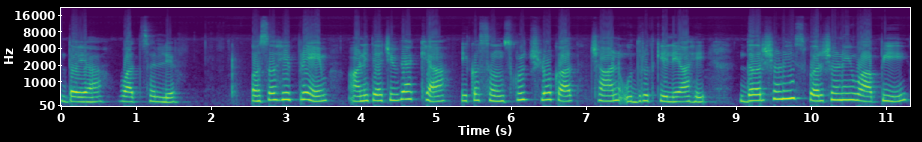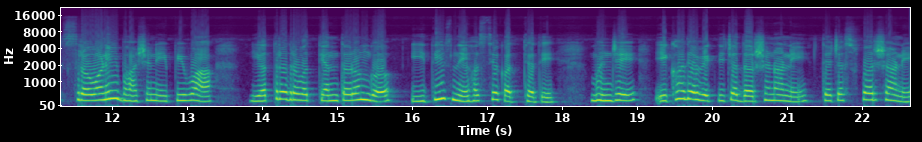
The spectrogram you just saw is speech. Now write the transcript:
दया वात्सल्य. असं हे प्रेम आणि त्याची व्याख्या एका संस्कृत श्लोकात छान उद्धृत केली आहे. दर्शने स्पर्शने वापी श्रवणे भाषणे पिवा यत्र द्रवत्यंतरंग इति स्नेहस्य कथ्यते. म्हणजे एखाद्या व्यक्तीच्या दर्शनाने त्याच्या स्पर्शाने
